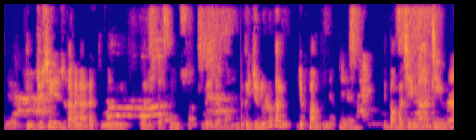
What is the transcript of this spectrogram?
Ya, keju sih sekarang ada cuman kualitasnya beda banget. Keju dulu kan Jepang punya. Iya. Jepang apa Cina. Cina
